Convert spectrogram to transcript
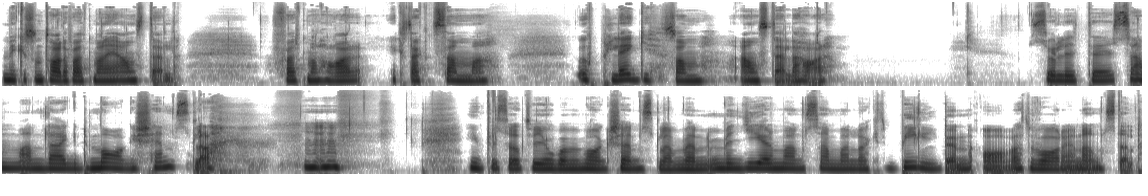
mycket som talar för att man är anställd. För att man har exakt samma upplägg som anställda har. Så lite sammanlagd magkänsla. Mm. Inte så att vi jobbar med magkänsla, men, men ger man sammanlagt bilden av att vara en anställd?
